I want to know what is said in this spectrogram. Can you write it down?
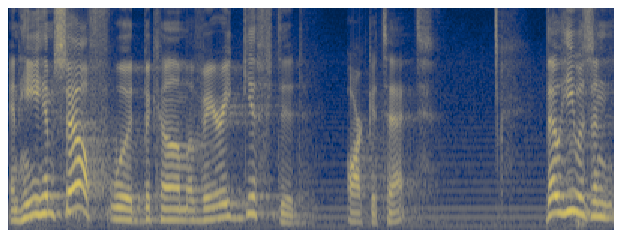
And he himself would become a very gifted architect. Though he was an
